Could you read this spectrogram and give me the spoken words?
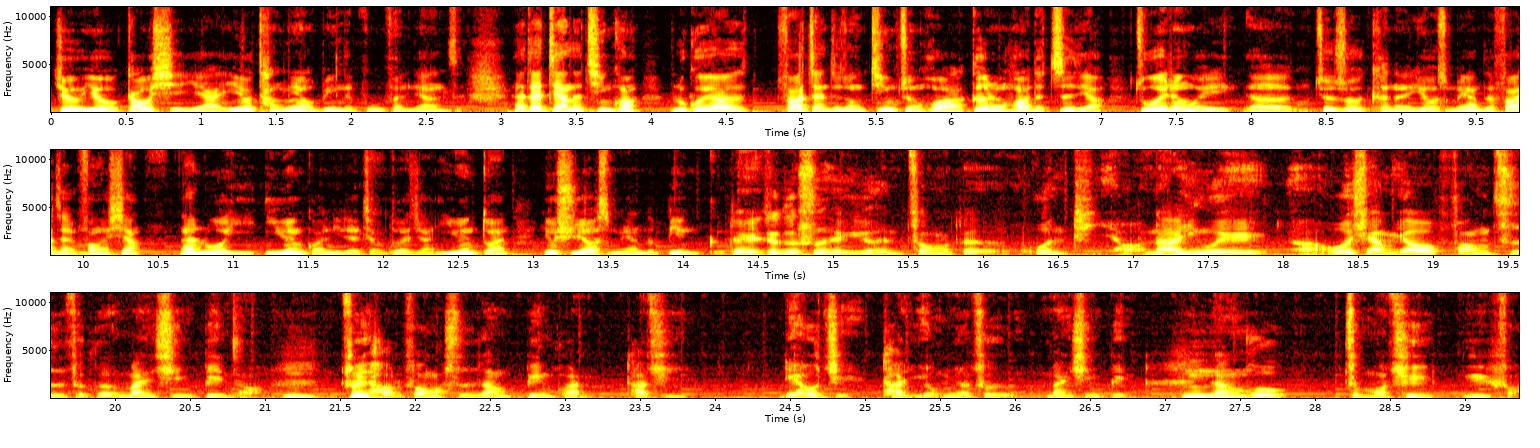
就有又有高血压，也有糖尿病的部分这样子，那在这样的情况，如果要发展这种精准化、个人化的治疗，主委认为，呃，就是说可能有什么样的发展方向？那如果以医院管理的角度来讲，医院端又需要什么样的变革？对，这个是一个很重要的问题哈。那因为啊、嗯呃，我想要防治这个慢性病哈，嗯，最好的方法是让病患他去了解他有没有这个慢性病，嗯，然后怎么去预防。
